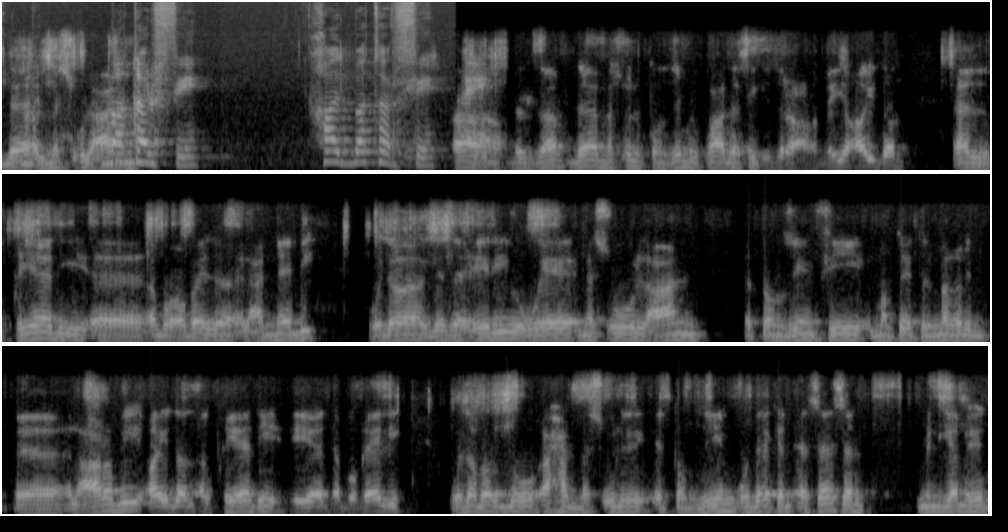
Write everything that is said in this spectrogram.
ده المسؤول عن بطرفي. خالد بطرفي. آه بالظبط. ده مسؤول تنظيم القاعدة في الجزيرة العربية. أيضا القيادي أبو عبيدة العنابي وده جزائري ومسؤول عن التنظيم في منطقة المغرب العربي. أيضا القيادي إياد أبو غالي وده برضو أحد مسؤولي التنظيم وده كان أساسا من جبهة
